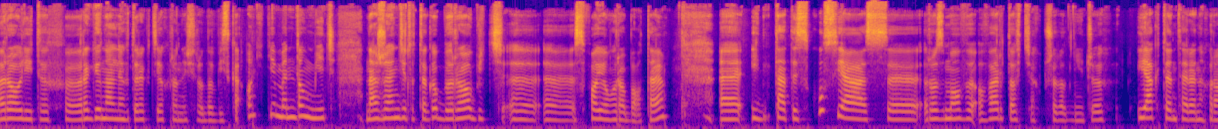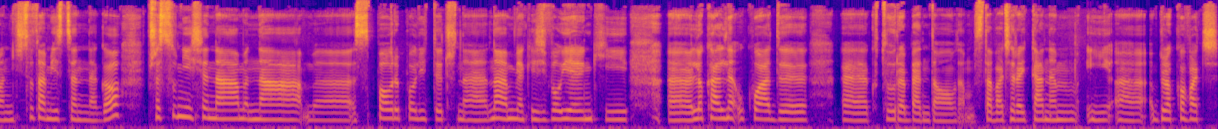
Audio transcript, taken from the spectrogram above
roli tych regionalnych dyrekcji ochrony środowiska. Oni nie będą mieć narzędzi do tego, by robić e, swoją robotę. I ta dyskusja z rozmowy o wartościach przyrodniczych jak ten teren chronić, co tam jest cennego, przesunie się nam na e, spory polityczne, na jakieś wojenki, e, lokalne układy, e, które będą tam stawać rejtanem i blokować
